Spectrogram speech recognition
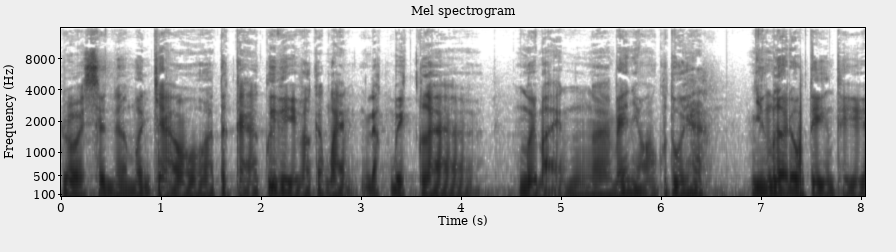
Rồi xin ờ, mến chào ờ, tất cả quý vị và các bạn, đặc biệt là người bạn ờ, bé nhỏ của tôi ha. Những lời đầu tiên thì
